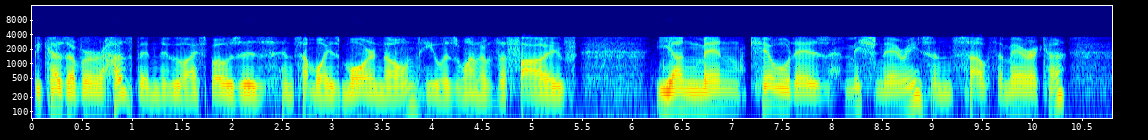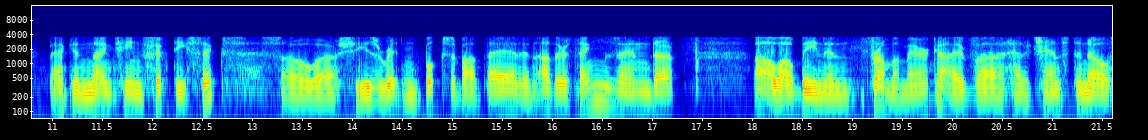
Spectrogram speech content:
because of her husband, who I suppose is in some ways more known. He was one of the five young men killed as missionaries in South America back in 1956. So uh, she's written books about that and other things. And uh, oh well, being in from America, I've uh, had a chance to know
